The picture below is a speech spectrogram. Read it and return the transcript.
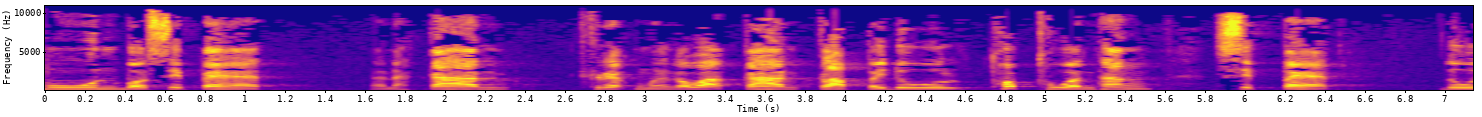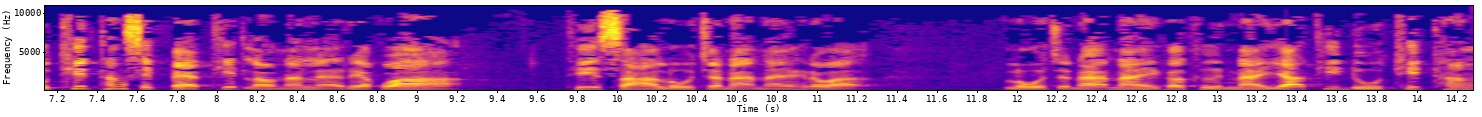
มูลบทสิบแปด นะการเรียกเหมือนกับว่าการกลับไปดูทบทวนทั้ง 18 ดูทิศทั้ง 18 ทิศเหล่านั้นแหละเรียกว่าทิสาโลจนะในเรียกว่าโลจนะในก็คือนัยยะที่ดูทิศทั้ง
